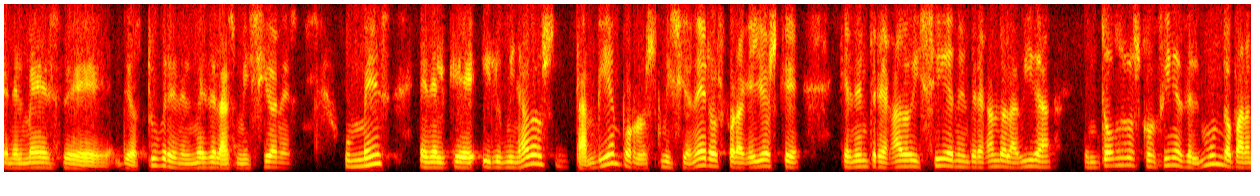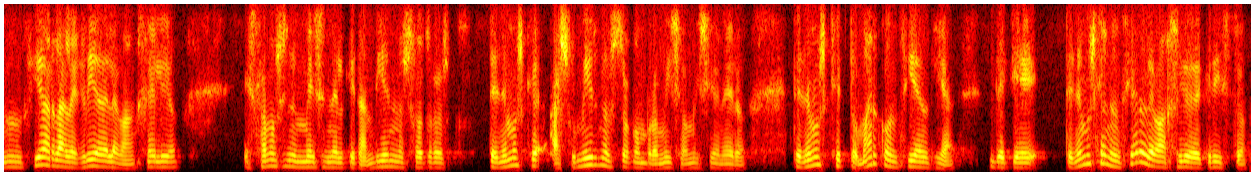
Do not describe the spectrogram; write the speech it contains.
en el mes de, octubre, en el mes de las misiones, un mes en el que, iluminados también por los misioneros, por aquellos que, que han entregado y siguen entregando la vida en todos los confines del mundo para anunciar la alegría del Evangelio, estamos en un mes en el que también nosotros tenemos que asumir nuestro compromiso misionero, tenemos que tomar conciencia de que tenemos que anunciar el Evangelio de Cristo,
